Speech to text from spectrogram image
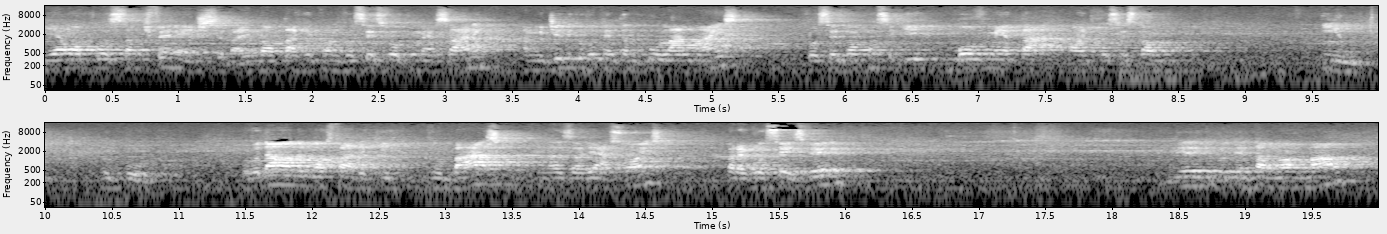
e é uma posição diferente. Você vai notar que quando vocês for começarem, à medida que eu vou tentando pular mais, vocês vão conseguir movimentar onde vocês estão indo no pulo. Eu vou dar uma mostrada aqui no básico, nas variações, para vocês verem. Primeiro que eu vou tentar o normal.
